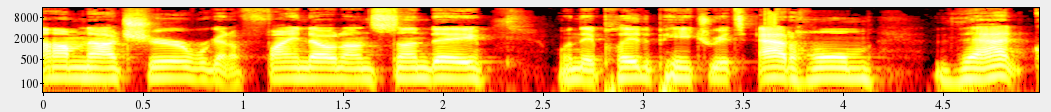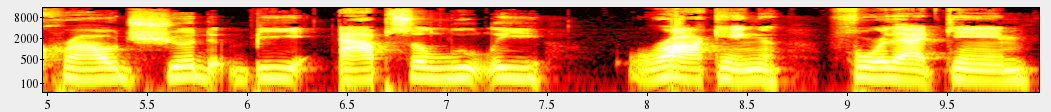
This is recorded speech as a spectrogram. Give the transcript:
I'm not sure. We're going to find out on Sunday when they play the Patriots at home. That crowd should be absolutely rocking for that game.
